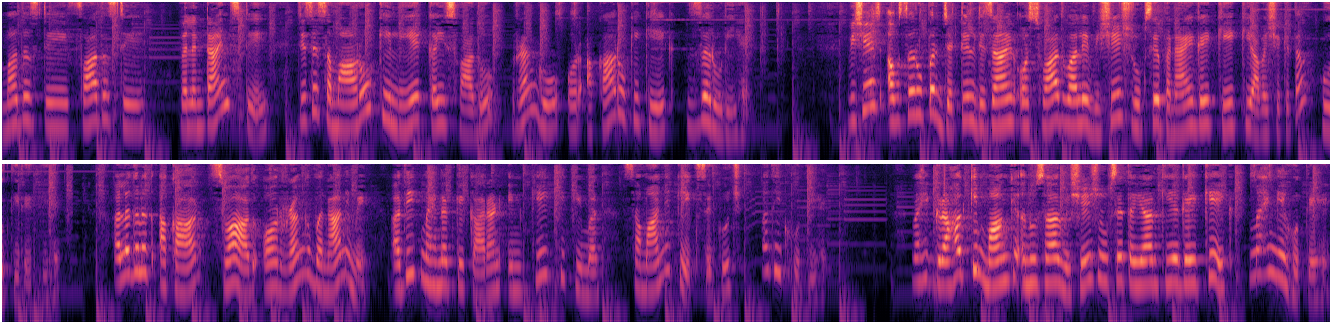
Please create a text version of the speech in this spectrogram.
Mother's Day, Father's Day, Valentine's Day, जैसे समारोह के लिए कई स्वादों, रंगों और आकारों के केक ज़रूरी है। विशेष अवसरों पर जटिल डिज़ाइन और स्वाद वाले विशेष रूप से बनाए गए केक की आवश्यकता होती रहती है। अलग अलग आकार, स्वाद और रंग बनाने में अधिक मेहनत के कारण इन केक की कीमत सामान्य केक से कुछ अधिक होती है। वही ग्राहक की मांग के अनुसार विशेष रूप से तैयार किए गए केक महँगे होते हैं।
